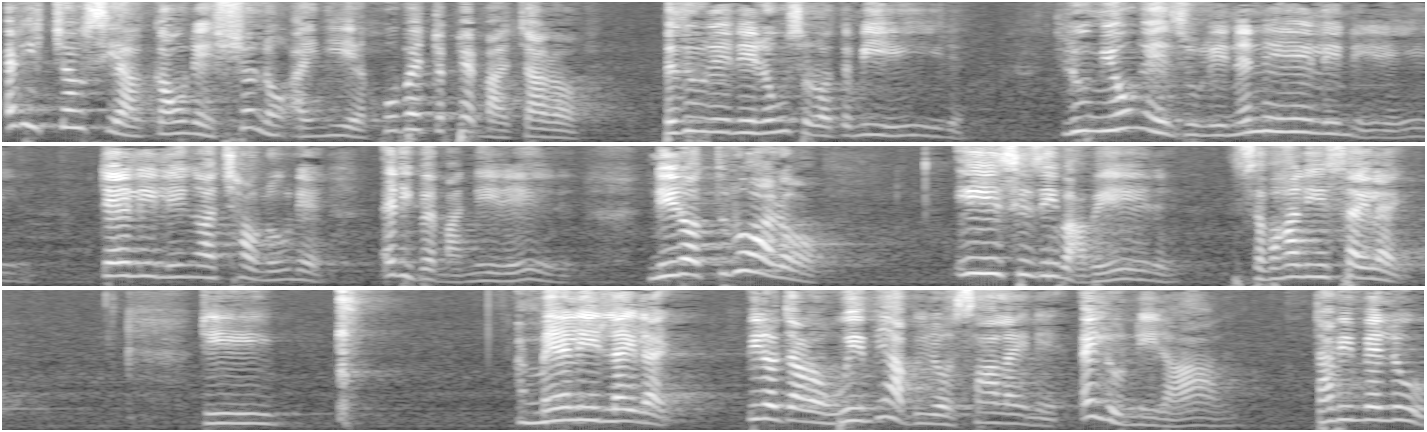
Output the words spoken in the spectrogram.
အဲ့ဒီကြောက်စရာကောင်းတဲ့ရွှွန့်တော်အိုင်ကြီးရဲ့ဟိုဘက်တစ်ဖက်မှာကြတော့ဘယ်သူတွေနေလုံးဆိုတော့တမီးတဲ့လူမျိုးငယ်စုလေးနည်းနည်းလေးနေတယ်တဲလီလေးငါ6လုံးတဲ့အဲ့ဒီဘက်မှာနေတယ်တဲ့နေတော့သူတို့ကတော့ အေးဆေးဆေးပါပဲတဲ့စပားလေးစိုက်လိုက်ဒီအမဲလေးလိုက်လိုက်ပြီးတော့ကြတော့ဝေမျှပြီးတော့စားလိုက်နေအဲ့လိုနေတာတဲ့ဒါပေမဲ့လို့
